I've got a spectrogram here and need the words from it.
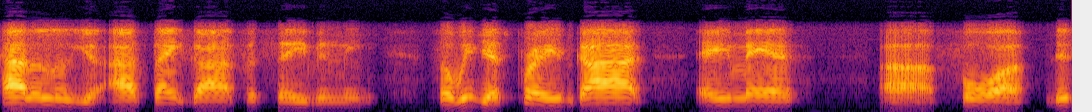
Hallelujah. I thank God for saving me. So we just praise God, amen, uh, for this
